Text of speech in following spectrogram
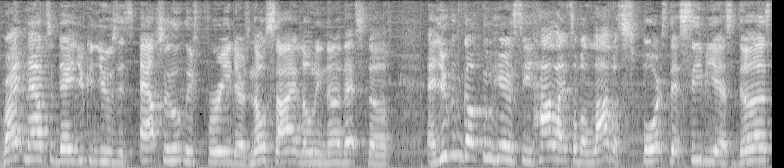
Right now, today, you can use it. It's absolutely free. There's no side loading, none of that stuff. And you can go through here and see highlights of a lot of sports that CBS does.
